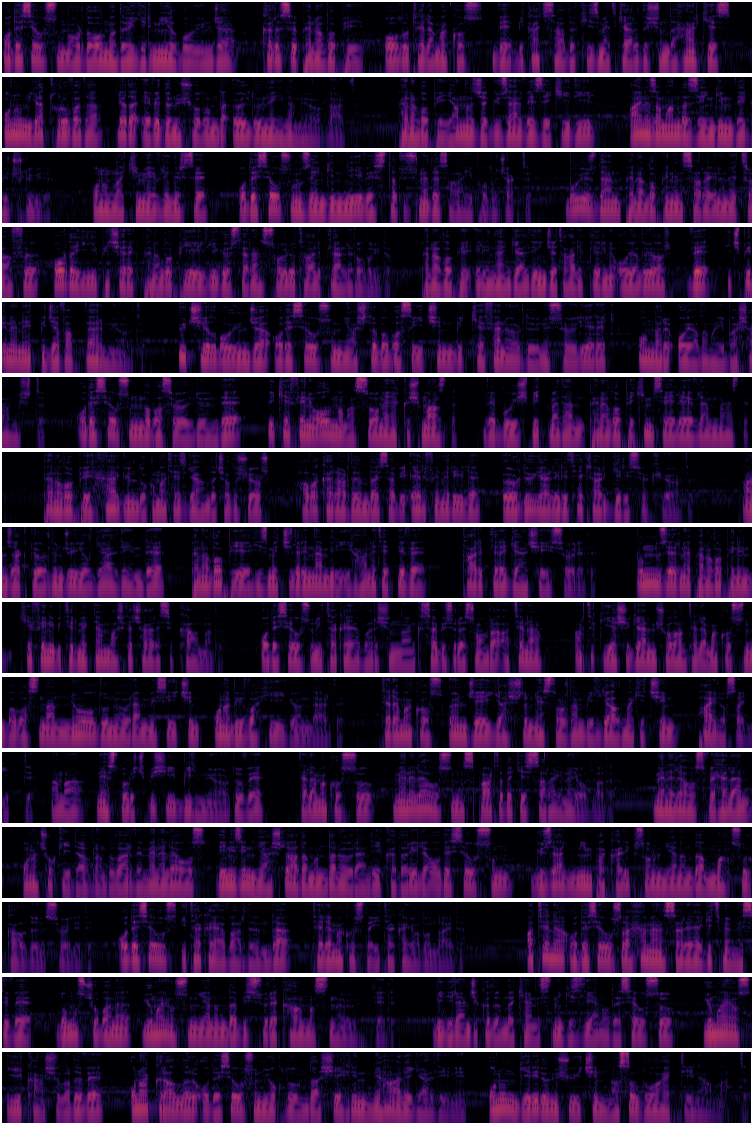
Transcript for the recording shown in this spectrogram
Odysseus'un orada olmadığı 20 yıl boyunca karısı Penelope, oğlu Telemakos ve birkaç sadık hizmetkarı dışında herkes onun ya Truva'da ya da eve dönüş yolunda öldüğüne inanıyorlardı. Penelope yalnızca güzel ve zeki değil, aynı zamanda zengin ve güçlüydü. Onunla kim evlenirse Odysseus'un zenginliği ve statüsüne de sahip olacaktı. Bu yüzden Penelope'nin sarayının etrafı orada yiyip içerek Penelope'ye ilgi gösteren soylu taliplerle doluydu. Penelope elinden geldiğince taliplerini oyalıyor ve hiçbirine net bir cevap vermiyordu. Üç yıl boyunca Odysseus'un yaşlı babası için bir kefen ördüğünü söyleyerek onları oyalamayı başarmıştı. Odysseus'un babası öldüğünde bir kefeni olmaması ona yakışmazdı ve bu iş bitmeden Penelope kimseyle evlenmezdi. Penelope her gün dokuma tezgahında çalışıyor, hava karardığında ise bir el feneriyle ördüğü yerleri tekrar geri söküyordu. Ancak dördüncü yıl geldiğinde Penelope'ye hizmetçilerinden biri ihanet etti ve tariplere gerçeği söyledi. Bunun üzerine Penelope'nin kefeni bitirmekten başka çaresi kalmadı. Odysseus'un İtaka'ya varışından kısa bir süre sonra Athena artık yaşı gelmiş olan Telemakos'un babasından ne olduğunu öğrenmesi için ona bir vahiy gönderdi. Telemakos önce yaşlı Nestor'dan bilgi almak için Paylos'a gitti. Ama Nestor hiçbir şey bilmiyordu ve Telemakos'u Menelaos'un Sparta'daki sarayına yolladı. Menelaos ve Helen ona çok iyi davrandılar ve Menelaos denizin yaşlı adamından öğrendiği kadarıyla Odysseus'un güzel Nimpa Kalipso'nun yanında mahsur kaldığını söyledi. Odysseus İtaka'ya vardığında Telemakos da İtaka yolundaydı. Athena Odysseus'a hemen saraya gitmemesi ve domuz çobanı Eumaeos'un yanında bir süre kalmasını öğütledi. Bir dilenci kılığında kendisini gizleyen Odysseus'u Eumaeos iyi karşıladı ve ona kralları Odysseus'un yokluğunda şehrin ne hale geldiğini, onun geri dönüşü için nasıl dua ettiğini anlattı.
